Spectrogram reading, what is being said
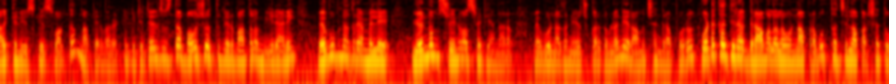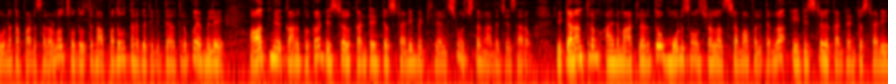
ఆర్కే న్యూస్కి స్వాగతం. నా పేరు వరుణ్. ఇక డీటెయిల్స్ చూస్తే భవిష్యత్తు నిర్మాతలు మీరే అని మహబూబ్ నగర్ ఎమ్మెల్యే ఎన్ఎం శ్రీనివాస్ రెడ్డి అన్నారు. మహబూబ్ నగర్ నియోజకవర్గంలోని రామచంద్రపూర్ కొటకదిర గ్రామాలలో ఉన్న ప్రభుత్వ జిల్లా పరిషత్ ఉన్నత పాఠశాలలో చదువుతున్న పదవ తరగతి విద్యార్థులకు ఎమ్మెల్యే ఆత్మీయ కానుకగా డిజిటల్ కంటెంట్ స్టడీ మెటీరియల్స్ను ఉచితంగా అందజేశారు. ఇక అనంతరం ఆయన మాట్లాడుతూ మూడు సంవత్సరాల శ్రమ ఫలితంగా ఈ డిజిటల్ కంటెంట్ స్టడీ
